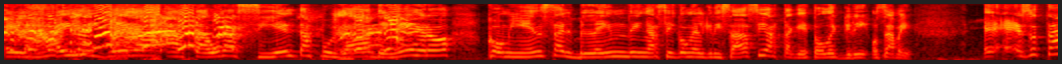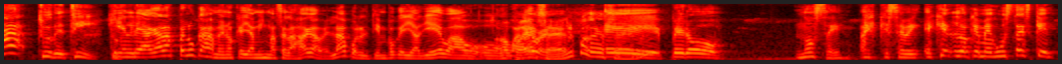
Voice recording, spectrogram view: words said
el highlight llega hasta unas ciertas pulgadas de negro. Comienza el blending así con el grisáceo hasta que todo es gris. O sea, e- Eso está to the T. Quien le haga las pelucas, a menos que ella misma se las haga, ¿verdad? Por el tiempo que ella lleva o, o Oh, puede ser, puede Eh, ser. Pero no sé. Ay, es que se ven. Es que lo que me gusta es que,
